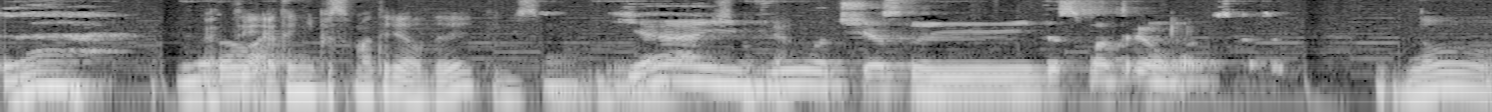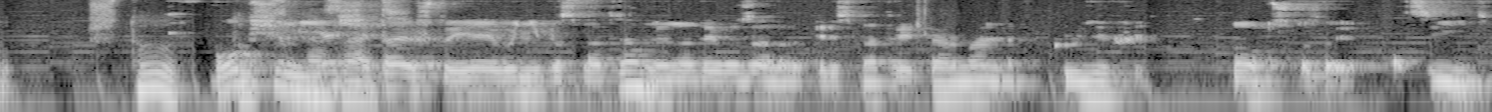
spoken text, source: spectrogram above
Да. Ну, А ты, а ты не посмотрел, да? Ты не см- Я его, честно, не досмотрел, надо сказать. Ну, что В общем, я считаю, что я его не посмотрел, мне надо его заново пересмотреть нормально, погрузившись. Ну, чтобы оценить.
